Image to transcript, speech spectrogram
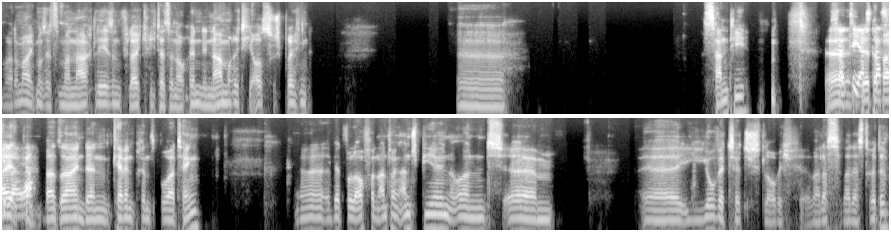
warte mal, ich muss jetzt mal nachlesen. Vielleicht kriege ich das dann auch hin, den Namen richtig auszusprechen. Äh, Santi. Äh, Santi wird dabei ja? sein, denn Kevin Prinz Boateng äh, wird wohl auch von Anfang an spielen und ähm, äh, Jovetic, glaube ich, war das, war das dritte.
